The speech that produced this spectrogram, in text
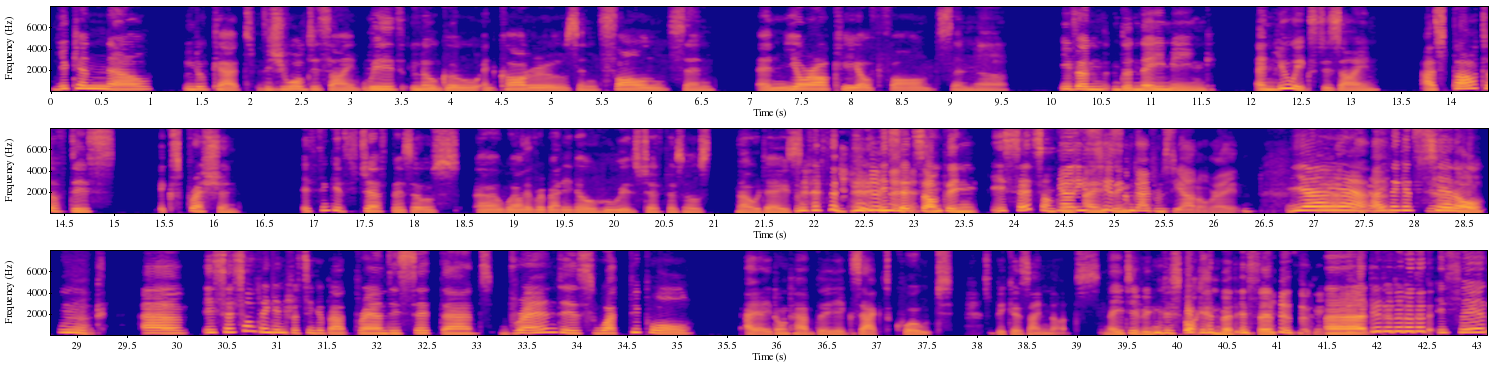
you can now look at visual design with logo and colors and fonts and and hierarchy of fonts and uh, even the naming and UX design as part of this expression. I think it's Jeff Bezos. Uh, well, everybody know who is Jeff Bezos nowadays. he said something. He said something. Yeah, he's, he's think, some guy from Seattle, right? Yeah, yeah. yeah. yeah. I think it's yeah. Seattle. Mm. Uh, he said something interesting about brand. He said that brand is what people I don't have the exact quote because I'm not native English spoken, but it said, okay. uh, it said,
